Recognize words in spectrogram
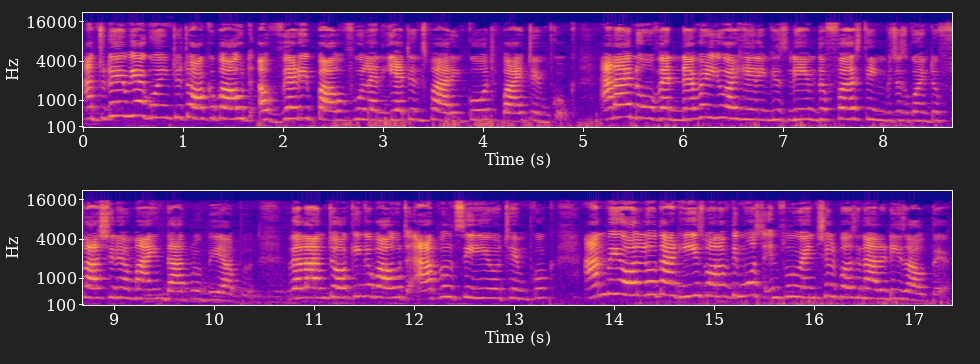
And today we are going to talk about a very powerful and yet inspiring quote by Tim Cook. And I know whenever you are hearing his name, the first thing which is going to flash in your mind that will be Apple. Well, I'm talking about Apple CEO Tim Cook, and we all know that he is one of the most influential personalities out there.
